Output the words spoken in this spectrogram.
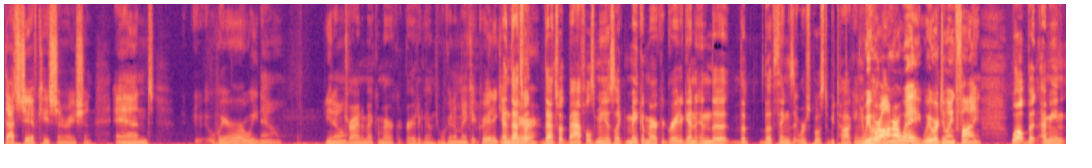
That's JFK's generation, and where are we now? You know, trying to make America great again. we're gonna make it great again. And that's Where? what that's what baffles me is like make America great again and the the the things that we're supposed to be talking about. we were on our way. We were doing fine. Well, but I mean,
